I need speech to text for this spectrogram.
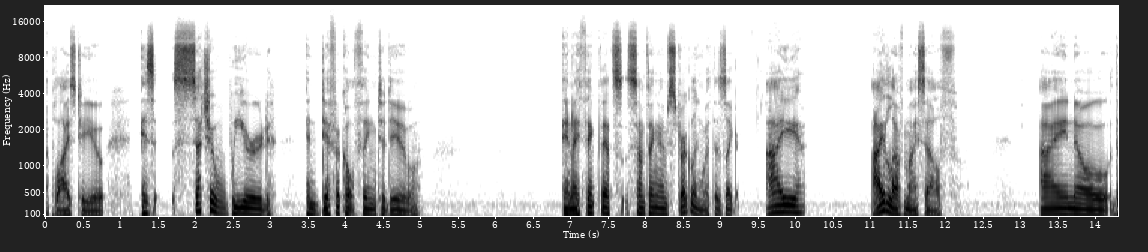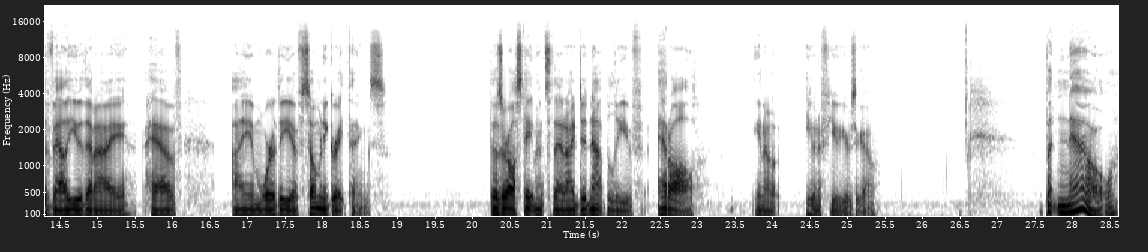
applies to you is such a weird and difficult thing to do. And I think that's something I'm struggling with is like I I love myself. I know the value that I have. I am worthy of so many great things. Those are all statements that I did not believe at all, you know, even a few years ago. But now,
